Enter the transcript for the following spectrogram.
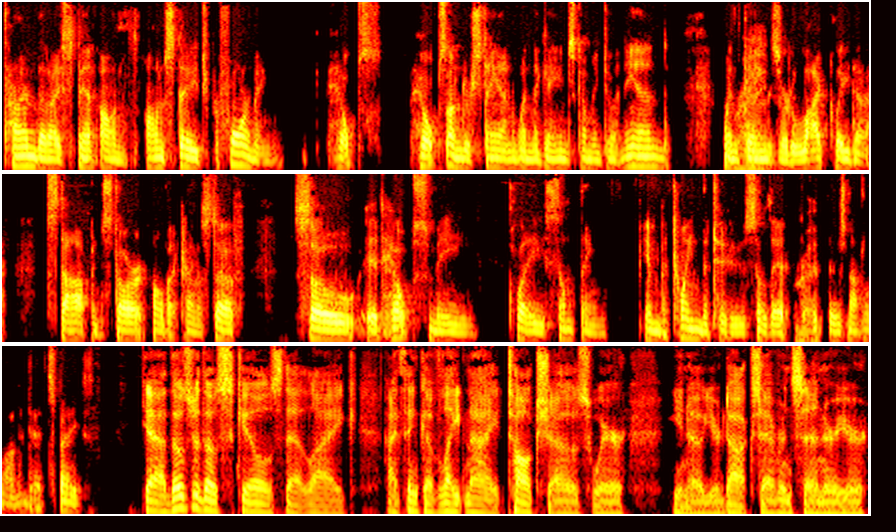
time that I spent on on stage performing helps helps understand when the game's coming to an end, when Right. things are likely to stop and start, all that kind of stuff. So it helps me play something in between the two so that Right. there's not a lot of dead space. Yeah, those are those skills that like I think of late night talk shows where, you know, your Doc Severinsen or your,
